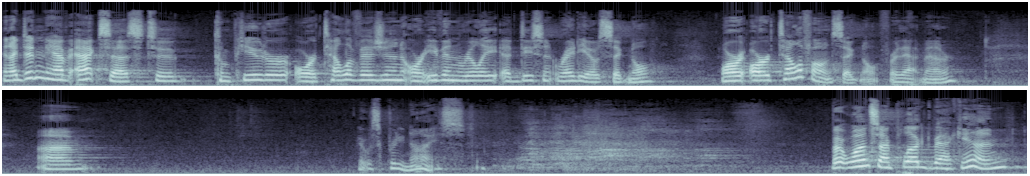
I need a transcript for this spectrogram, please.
and I didn't have access to computer or television or even really a decent radio signal or, or telephone signal for that matter. Um, it was pretty nice. but once I plugged back in,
